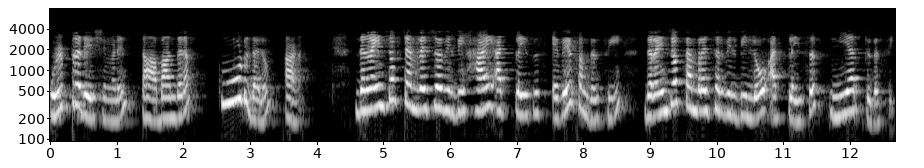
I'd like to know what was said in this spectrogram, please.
ഉൾപ്രദേശങ്ങളിൽ താപാന്തരം കൂടുതലും ആണ്. The range of temperature will be high at places away from the sea. The range of temperature will be low at places near to the sea.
